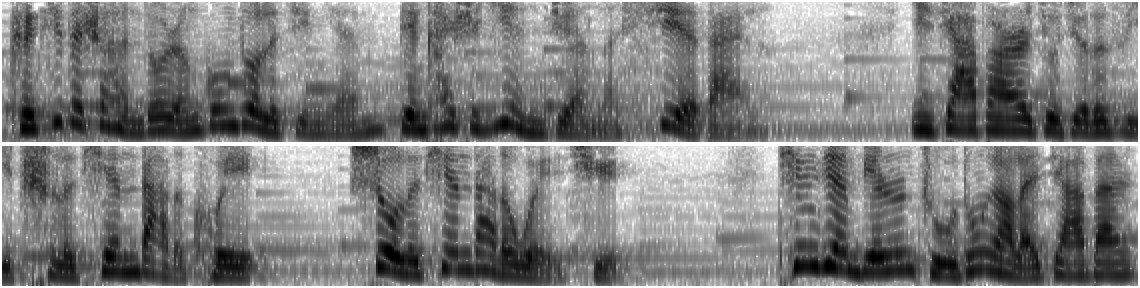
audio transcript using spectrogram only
可惜的是，很多人工作了几年，便开始厌倦了、懈怠了。一加班就觉得自己吃了天大的亏，受了天大的委屈。听见别人主动要来加班，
